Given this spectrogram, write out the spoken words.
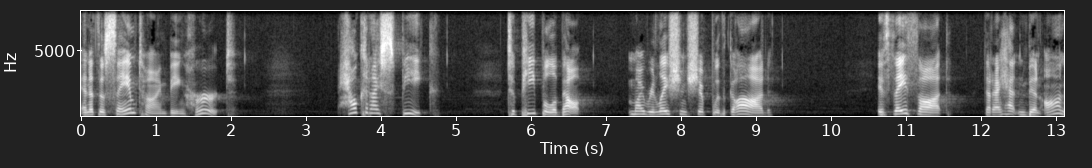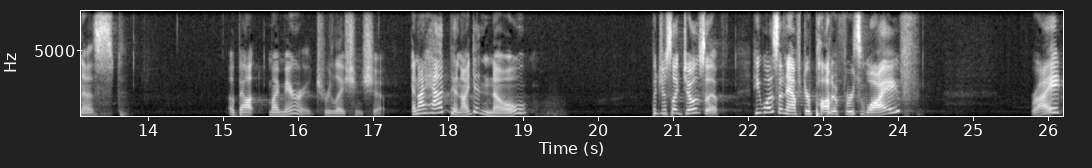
And at the same time, being hurt how could I speak to people about my relationship with God if they thought that I hadn't been honest about my marriage relationship? And I had been, I didn't know. But just like Joseph, he wasn't after Potiphar's wife, right?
